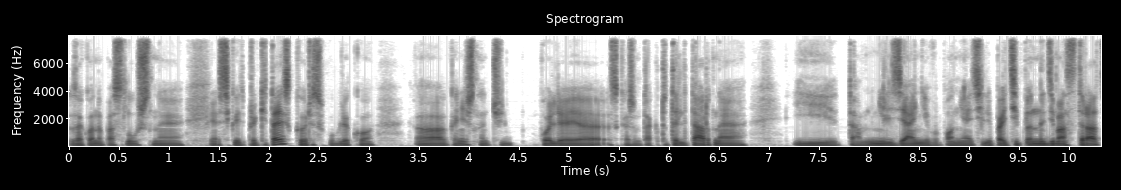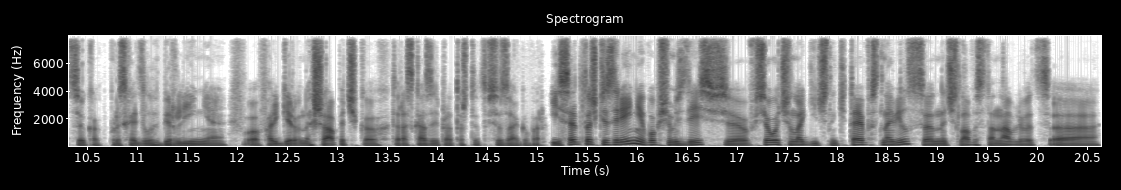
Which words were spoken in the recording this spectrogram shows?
законопослушные. Если говорить про Китайскую республику, э, конечно, чуть более, скажем так, тоталитарная и там нельзя не выполнять, или пойти на демонстрацию, как происходило в Берлине, в фольгированных шапочках, рассказывать про то, что это все заговор. И с этой точки зрения, в общем, здесь э, все очень логично. Китай восстановился, начала восстанавливаться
